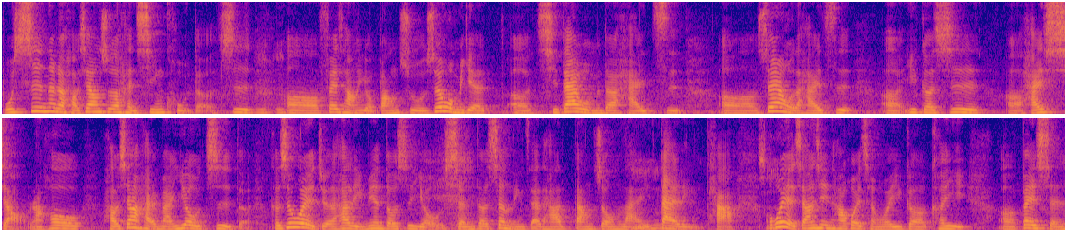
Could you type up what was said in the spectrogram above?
不是那个好像说很辛苦的，是呃非常有帮助。所以我们也呃期待我们的孩子，呃，虽然我的孩子呃一个是呃还小，然后。好像还蛮幼稚的，可是我也觉得它里面都是有神的圣灵在他当中来带领他，嗯、我也相信他会成为一个可以呃被神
